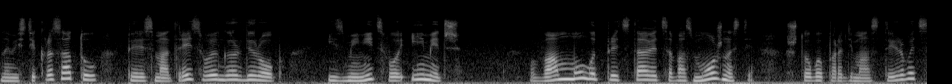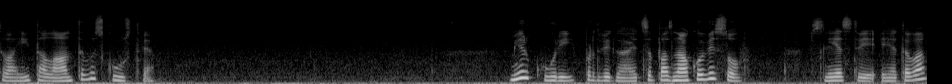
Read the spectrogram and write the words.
навести красоту, пересмотреть свой гардероб, изменить свой имидж. Вам могут представиться возможности, чтобы продемонстрировать свои таланты в искусстве. Меркурий продвигается по знаку весов. Вследствие этого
